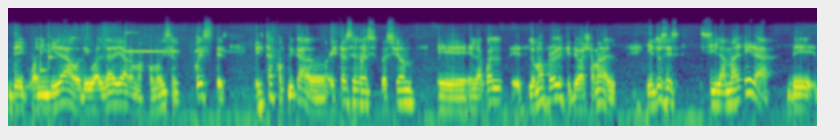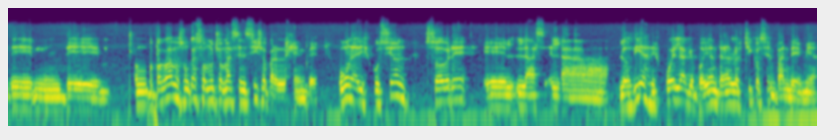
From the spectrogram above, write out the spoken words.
de ecuanimidad o de igualdad de armas, como dicen los jueces, estás complicado, estás en una situación eh, en la cual eh, lo más probable es que te vaya mal. Y entonces si la manera de, de, pongamos un caso mucho más sencillo para la gente. Hubo una discusión sobre eh, las, los días de escuela que podían tener los chicos en pandemia.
